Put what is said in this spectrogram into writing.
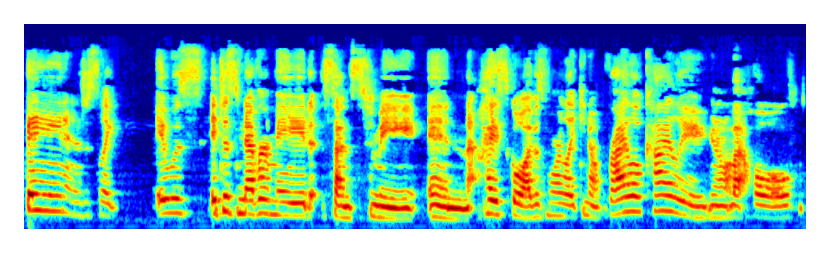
Bane, and just like it was. It just never made sense to me in high school. I was more like you know Rilo Kiley, you know that whole.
